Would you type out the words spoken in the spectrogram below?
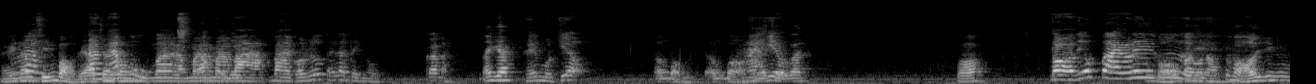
đấy đang- chín bỏ thì ai đang không? ngủ mà mà mà bà bà có nước đấy là tỉnh ngủ. Cân à? anh kia thêm một triệu. Ông bỏ ông bỏ Hai triệu. triệu cân bỏ. Bỏ thì ốc bài vào đi bỏ bài vào bỏ đi chứ.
